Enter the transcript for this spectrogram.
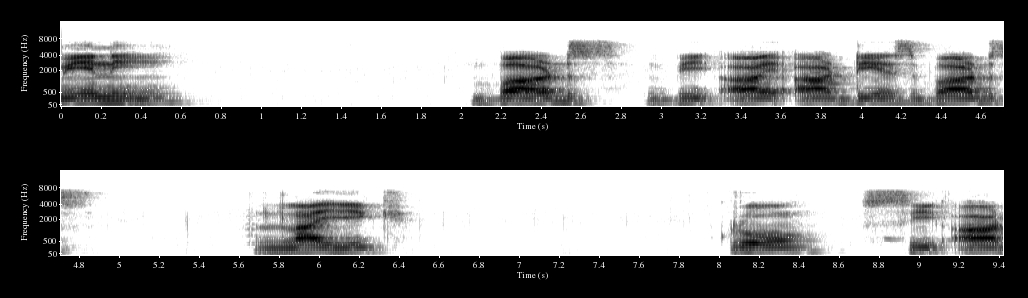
many birds b i r d s, birds like crow, c r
